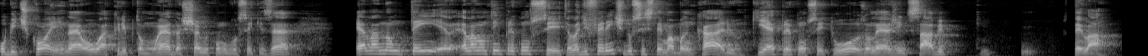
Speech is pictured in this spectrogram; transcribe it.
o Bitcoin, né? Ou a criptomoeda, chame como você quiser, ela não tem, ela não tem preconceito. Ela é diferente do sistema bancário, que é preconceituoso, né? A gente sabe, sei lá,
